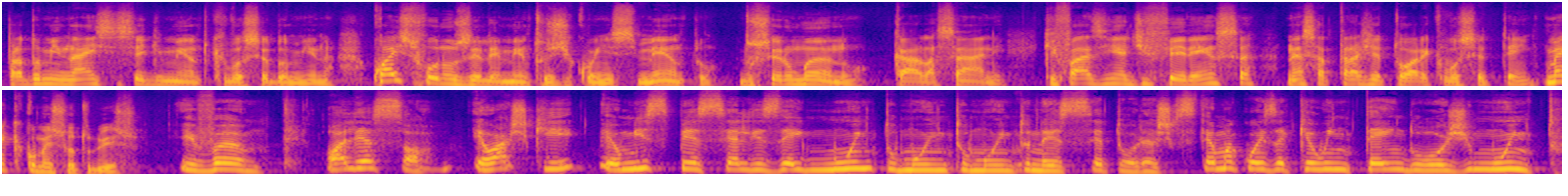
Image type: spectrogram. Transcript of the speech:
para dominar esse segmento que você domina? Quais foram os elementos de conhecimento do ser humano, Carla Sani, que fazem a diferença nessa trajetória que você tem? Como é que começou tudo isso? Ivan, olha só, eu acho que eu me especializei muito, muito, muito nesse setor. Acho que se tem uma coisa que eu entendo hoje muito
